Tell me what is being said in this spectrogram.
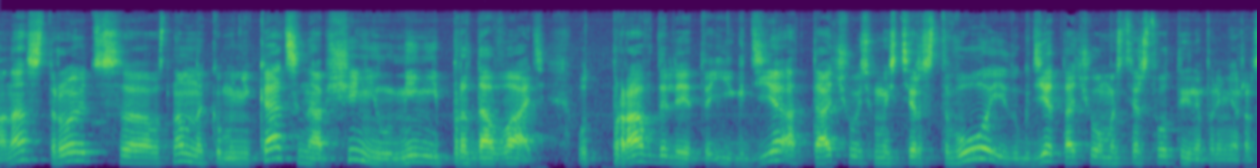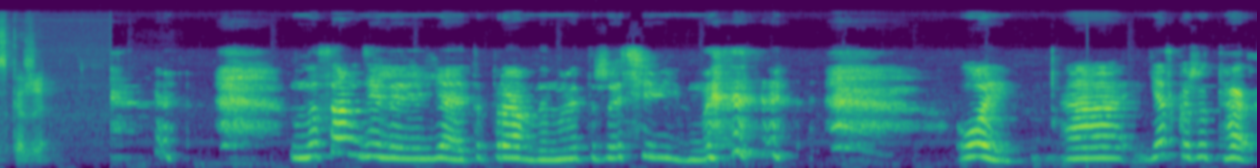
она строится в основном на коммуникации, на общении умении продавать. Вот правда ли это? И где оттачивать мастерство, и где оттачивал мастерство ты, например, расскажи. На самом деле, Илья, это правда, но это же очевидно. Ой, а, я скажу так.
